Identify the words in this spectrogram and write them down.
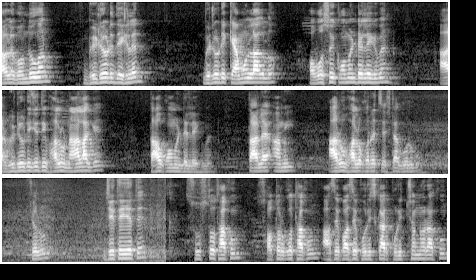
তাহলে বন্ধুগণ, ভিডিওটি দেখলেন, ভিডিওটি কেমন লাগল অবশ্যই কমেন্টে লিখবেন, আর ভিডিওটি যদি ভালো না লাগে তাও কমেন্টে লিখবেন। তাহলে আমি আরও ভালো করার চেষ্টা করব। চলুন, যেতে যেতে সুস্থ থাকুন, সতর্ক থাকুন, আশেপাশে পরিষ্কার পরিচ্ছন্ন রাখুন,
